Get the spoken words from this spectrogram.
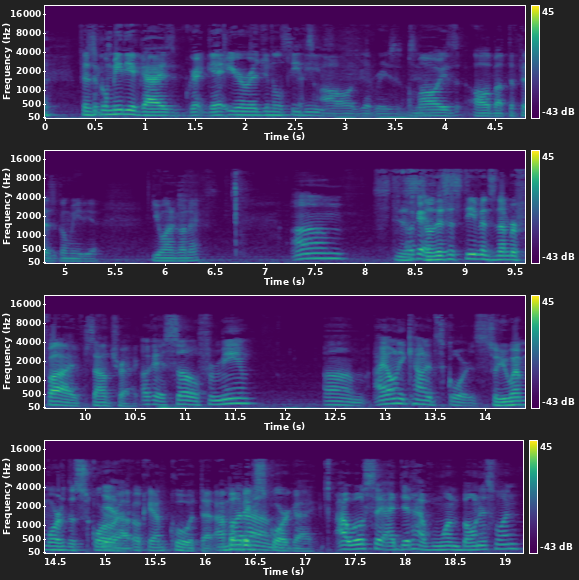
Physical media, guys, get your original That's CDs. all a good reason. I'm to. always all about the physical media. You want to go next? Um. Okay. So this is Steven's number five soundtrack. Okay, so for me, um, I only counted scores. So you went more to the score Yeah. route. Okay, I'm cool with that. I'm But, a big um, score guy. I will say I did have one bonus one.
